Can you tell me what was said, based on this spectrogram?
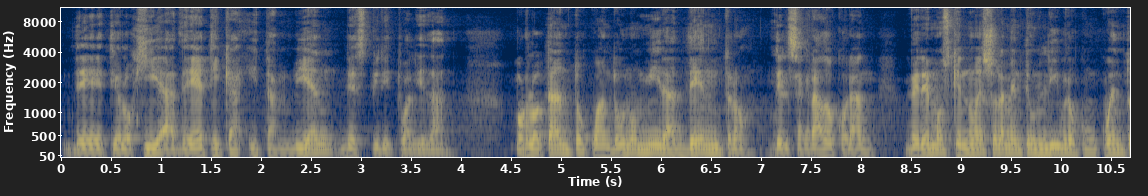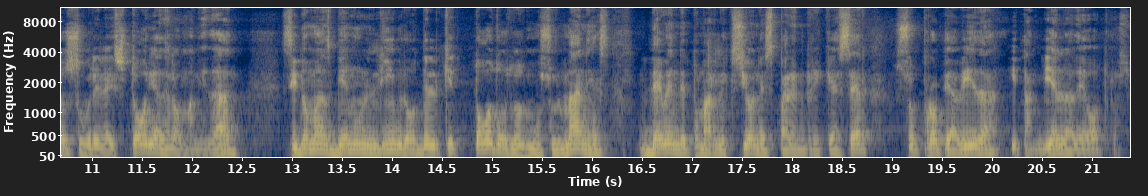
de teología, de ética y también de espiritualidad. Por lo tanto, cuando uno mira dentro del Sagrado Corán, veremos que no es solamente un libro con cuentos sobre la historia de la humanidad, sino más bien un libro del que todos los musulmanes deben de tomar lecciones para enriquecer su propia vida y también la de otros.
